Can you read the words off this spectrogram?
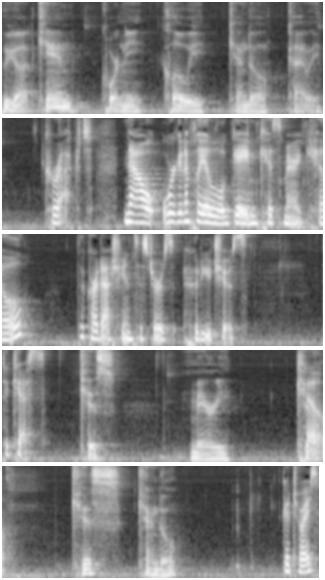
We got Kim, Kourtney, Khloe, Kendall, Kylie. Correct. Now we're going to play a little game Kiss, Mary, Kill. The Kardashian sisters. Who do you choose to kiss? Kiss, Mary, Kill. Kiss, Kendall, Good choice.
